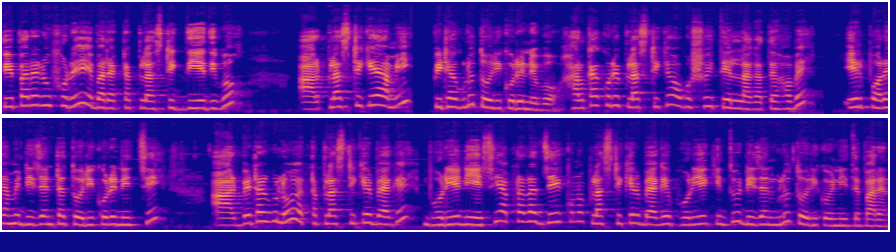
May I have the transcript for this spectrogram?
পেপারের উপরে এবার একটা প্লাস্টিক দিয়ে দিব। আর প্লাস্টিকে আমি পিঠাগুলো তৈরি করে নেব। হালকা করে প্লাস্টিকে অবশ্যই তেল লাগাতে হবে। এরপরে আমি ডিজাইনটা তৈরি করে নিচ্ছি। আর বেটারগুলো একটা প্লাস্টিকের ব্যাগে ভরিয়ে নিয়েছি। আপনারা যে কোনো প্লাস্টিকের ব্যাগে ভরিয়ে কিন্তু ডিজাইনগুলো তৈরি করে নিতে পারেন।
